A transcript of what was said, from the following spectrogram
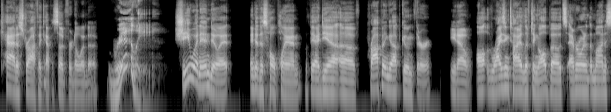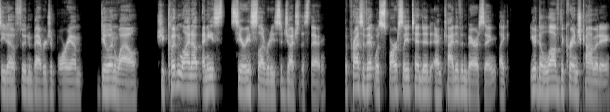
catastrophic episode for Delinda. Really? She went into it, into this whole plan with the idea of propping up Gunther, you know, all rising tide lifting all boats, everyone at the Montecito Food and Beverage Emporium doing well. She couldn't line up any serious celebrities to judge this thing. The press of it was sparsely attended and kind of embarrassing. Like you had to love the cringe comedy.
